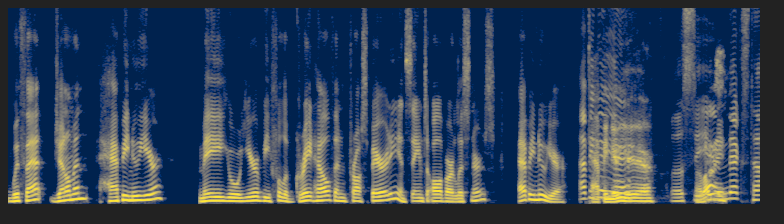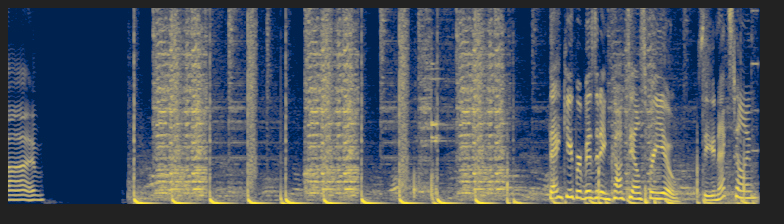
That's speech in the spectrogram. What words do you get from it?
with that, gentlemen, happy new year. May your year be full of great health and prosperity, and same to all of our listeners. Happy New Year. Happy, Happy New, New Year. Year. We'll see Bye-bye. you next time. Thank you for visiting Cocktails for You. See you next time.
